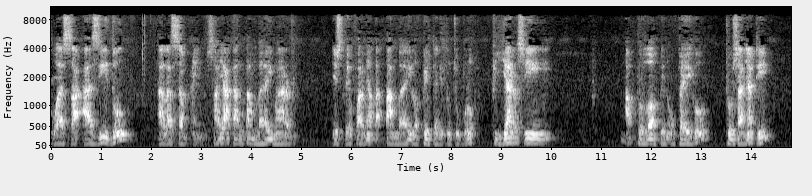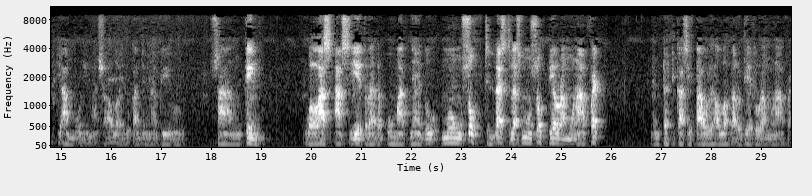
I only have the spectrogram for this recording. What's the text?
wasa azidu ala sab'in. Saya akan tambahi mar. Istighfarnya tak tambahi lebih dari 70 biar si Abdullah bin Ubay itu dosanya di diampuni. Masya Allah itu kanjeng Nabi itu saking welas asih terhadap umatnya itu musuh jelas-jelas musuh dia orang munafik. Udah dikasih tahu oleh Allah kalau dia itu orang munafik.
